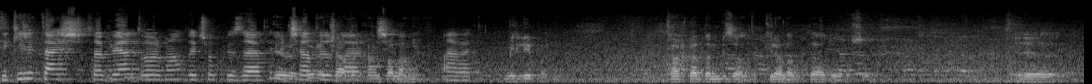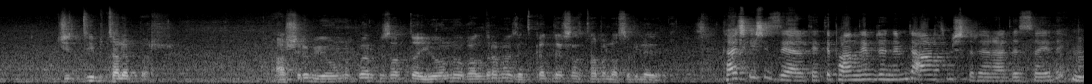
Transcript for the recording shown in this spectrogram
Dikili Taş Tabiat Ormanı da çok güzel değil mi? Evet, orada çadır kamp alanı. Evet. Milli parklardan biz aldık, kiraladık daha doğrusu. Ee, ciddi bir talep var. Aşırı bir yoğunluk var. Biz hatta yoğunluğu kaldıramayız. Dikkat ederseniz tabelası bile yok. Kaç kişi ziyaret etti? Pandemi döneminde artmıştır herhalde sayı değil mi?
